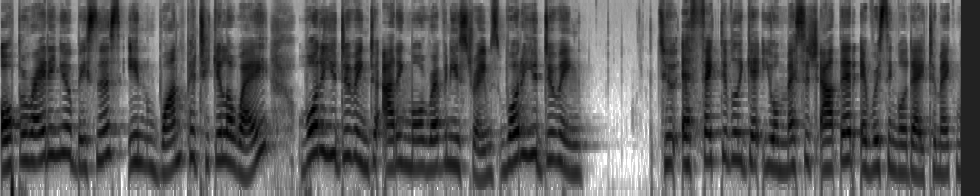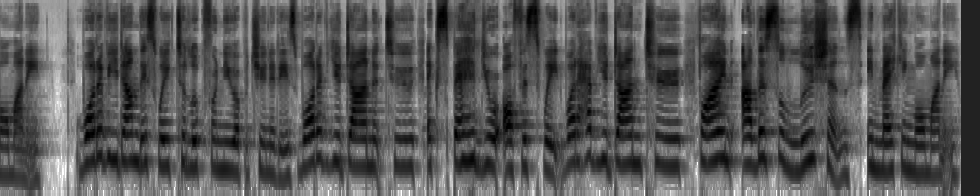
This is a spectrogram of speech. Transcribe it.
operating your business in one particular way. What are you doing to adding more revenue streams? What are you doing to effectively get your message out there every single day to make more money? What have you done this week to look for new opportunities? What have you done to expand your office suite? What have you done to find other solutions in making more money?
